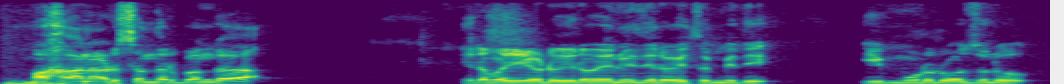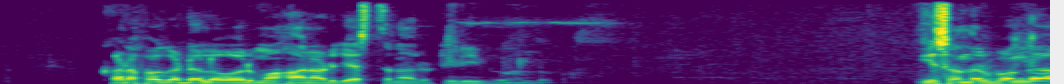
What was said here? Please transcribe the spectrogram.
మహానాడు సందర్భంగా ఇరవై ఏడు ఇరవై ఎనిమిది ఇరవై తొమ్మిది ఈ మూడు రోజులు కడపగడ్డలో వాళ్ళు మహానాడు చేస్తున్నారు టీడీపీ వాళ్ళు. ఈ సందర్భంగా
